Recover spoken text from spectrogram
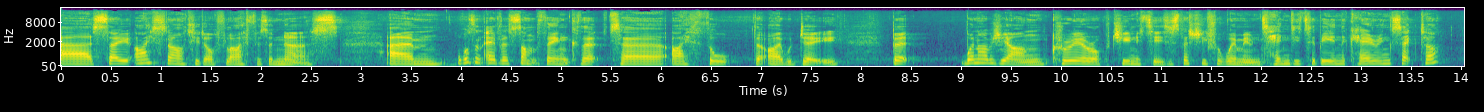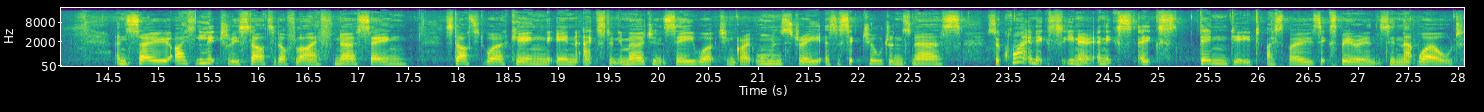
Uh, so I started off life as a nurse. Um, wasn't ever something that uh, I thought that I would do, but when I was young, career opportunities, especially for women, tended to be in the caring sector. And so I literally started off life nursing, started working in accident emergency, worked in Great Ormond Street as a sick children's nurse. So quite an, ex, you know, an ex, extended, I suppose, experience in that world.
